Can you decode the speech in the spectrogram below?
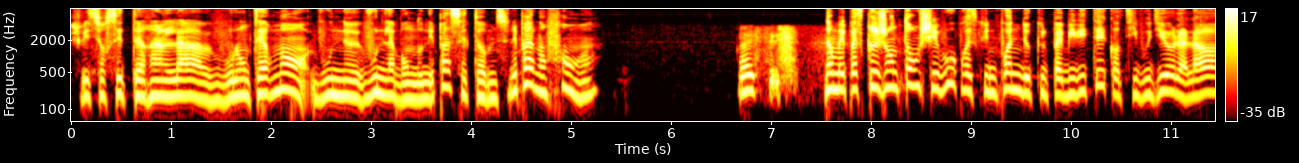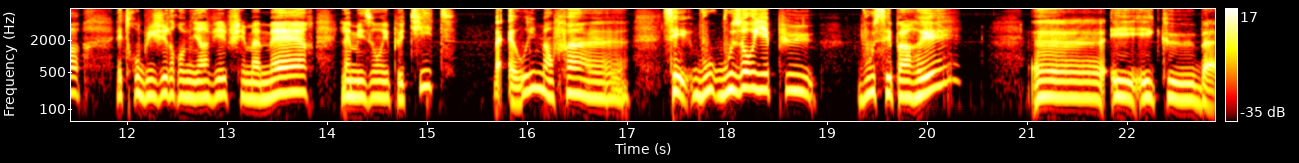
je vais sur ces terrains-là volontairement. Vous ne, vous ne l'abandonnez pas, cet homme. Ce n'est pas un enfant, hein. Ouais, Non, mais parce que j'entends chez vous presque une pointe de culpabilité quand il vous dit oh là là, être obligé de revenir vivre chez ma mère, la maison est petite. Bah oui, mais enfin, euh, c'est vous, vous auriez pu vous séparer. Euh, et, et que bah,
